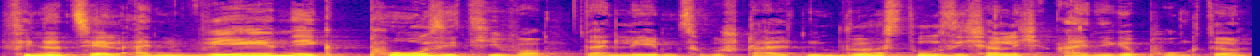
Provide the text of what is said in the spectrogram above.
finanziell ein wenig positiver dein Leben zu gestalten, wirst du sicherlich einige Punkte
